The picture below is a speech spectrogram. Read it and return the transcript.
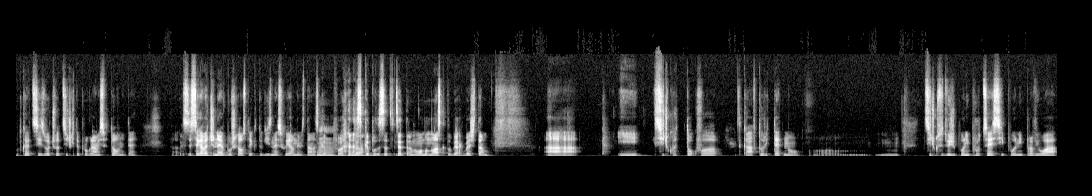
откъдето се излъчват всичките програми световните. Сега вече не е в House, тъй като ги изнесоха, явно им стана скъп, mm-hmm, да. скъпо да са в центъра на Лондон, но аз като бях беше там. А, и всичко е толкова така авторитетно всичко се движи по едни процеси, по едни правила.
